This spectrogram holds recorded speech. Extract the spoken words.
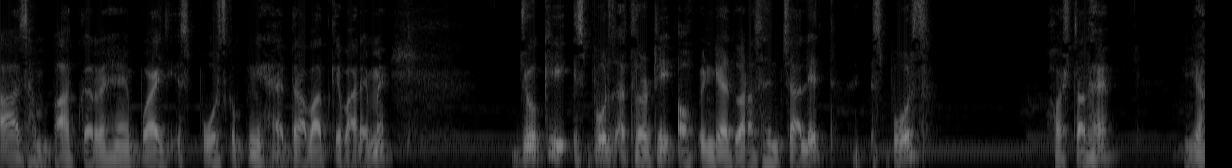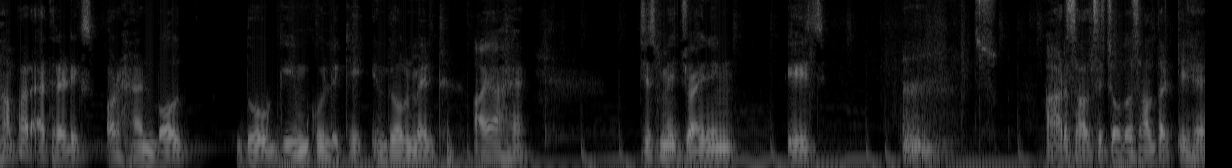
आज हम बात कर रहे हैं बॉयज़ स्पोर्ट्स कंपनी हैदराबाद के बारे में, जो कि स्पोर्ट्स अथॉरिटी ऑफ़ इंडिया द्वारा संचालित स्पोर्ट्स हॉस्टल है। यहाँ पर एथलेटिक्स और हैंडबॉल दो गेम को लेके इनरोलमेंट आया है, जिसमें ज्वाइनिंग एज आठ साल से चौदह साल तक की है।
